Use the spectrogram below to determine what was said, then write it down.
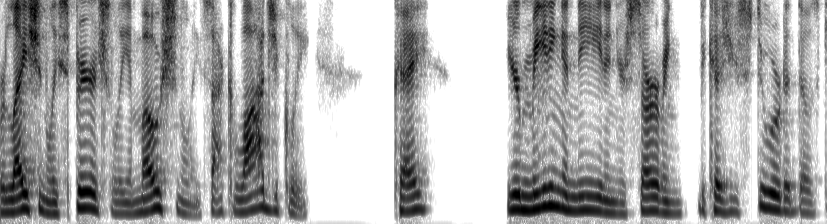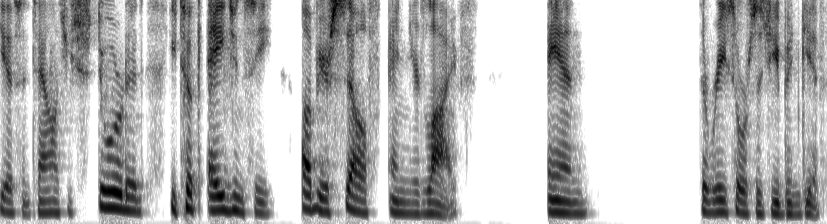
relationally, spiritually, emotionally, psychologically. Okay you're meeting a need and you're serving because you stewarded those gifts and talents. You stewarded, you took agency of yourself and your life and the resources you've been given.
